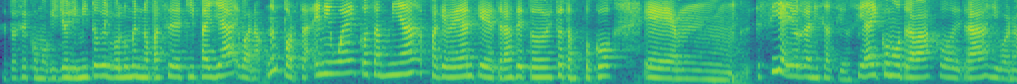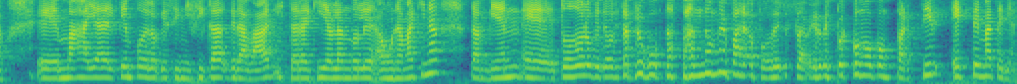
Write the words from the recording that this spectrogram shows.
Entonces como que yo limito que el volumen no pase de aquí para allá. Bueno, no importa. Anyway, cosas mías para que vean que detrás de todo esto tampoco eh, sí hay organización, sí hay como trabajo detrás y bueno, eh, más allá del tiempo de lo que significa grabar y estar aquí hablándole a una máquina, también eh, todo lo que tengo que estar preocupándome para poder saber después cómo compartir este material.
